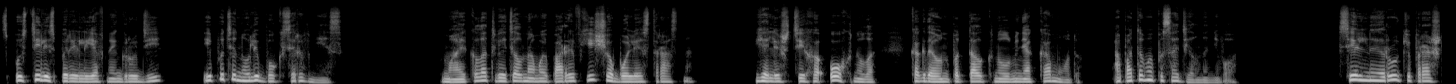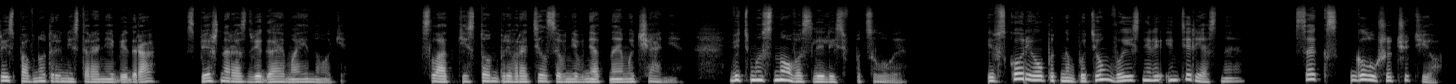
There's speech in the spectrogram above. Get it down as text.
спустились по рельефной груди и потянули боксер вниз. Майкл ответил на мой порыв еще более страстно. Я лишь тихо охнула, когда он подтолкнул меня к комоду, а потом и посадил на него. Сильные руки прошлись по внутренней стороне бедра, спешно раздвигая мои ноги. Сладкий стон превратился в невнятное мычание, ведь мы снова слились в поцелуе. И вскоре опытным путем выяснили интересное. Секс глушит чутье.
